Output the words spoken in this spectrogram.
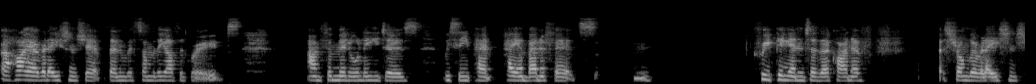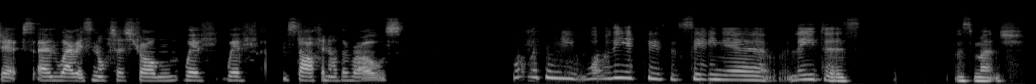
a higher relationship than with some of the other groups and for middle leaders we see pay, pay and benefits um, creeping into the kind of stronger relationships and where it's not as strong with with um, staff in other roles. What were the what were the issues with senior leaders as much?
